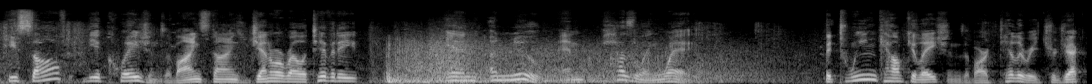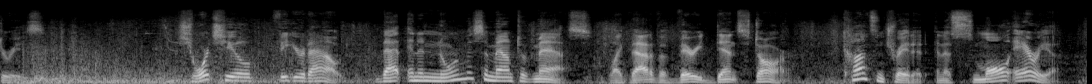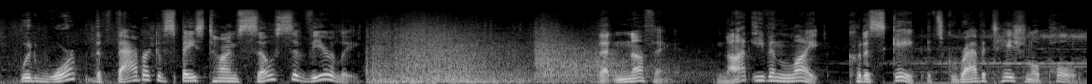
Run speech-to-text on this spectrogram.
he solved the equations of Einstein's general relativity in a new and puzzling way. Between calculations of artillery trajectories, Schwarzschild figured out that an enormous amount of mass, like that of a very dense star, concentrated in a small area, would warp the fabric of space-time so severely that nothing not even light could escape its gravitational pull.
